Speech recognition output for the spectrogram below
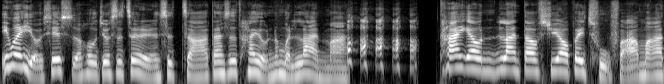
因为有些时候就是这个人是渣，但是他有那么烂吗？他要烂到需要被处罚吗？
